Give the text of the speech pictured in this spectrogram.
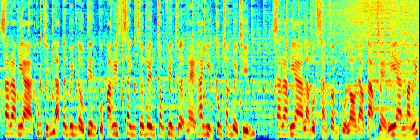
Sarabia cũng chính là tân binh đầu tiên của Paris Saint-Germain trong phiên chợ hè 2019. Sarabia là một sản phẩm của lò đào tạo trẻ Real Madrid.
